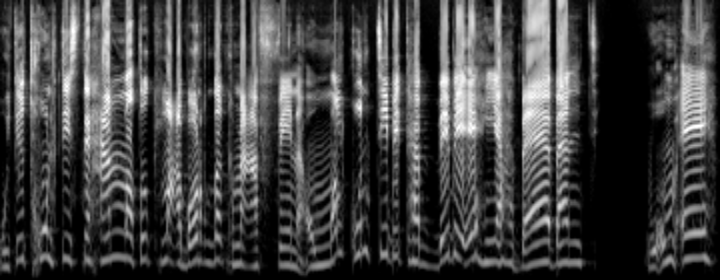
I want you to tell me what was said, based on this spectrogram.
وتدخل تستحمى تطلع برضك معفنة. أمال كنتي بتهببي إيه يا هبابة أنت؟ وأم إيه؟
